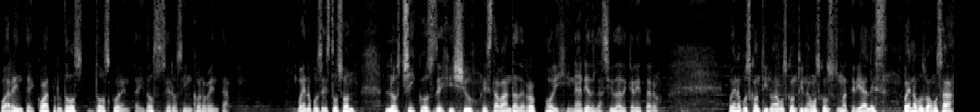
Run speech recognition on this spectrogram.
442-242-0590. Bueno, pues estos son los chicos de Hishu, esta banda de rock originaria de la ciudad de Querétaro. Bueno, pues continuamos, continuamos con sus materiales. Bueno, pues vamos a,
